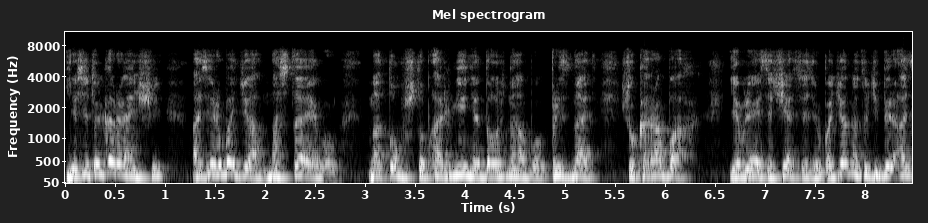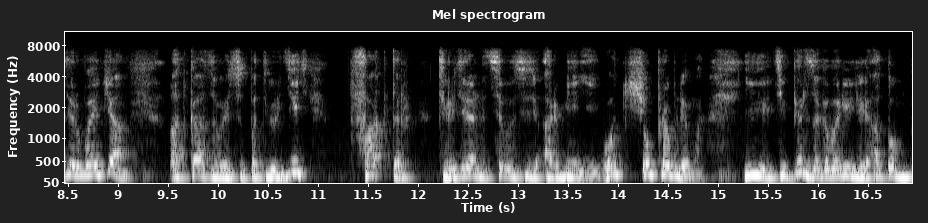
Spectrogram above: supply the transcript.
Если только раньше Азербайджан настаивал на том, чтобы Армения должна была признать, что Карабах является частью Азербайджана, то теперь Азербайджан отказывается подтвердить фактор территориальной целостности Армении. Вот в чем проблема. И теперь заговорили о том,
